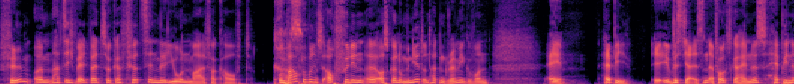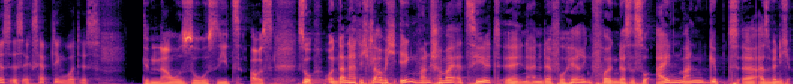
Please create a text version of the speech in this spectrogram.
Film, ähm, hat sich weltweit circa 14 Millionen Mal verkauft. Und war Krass. auch übrigens auch für den äh, Oscar nominiert und hat einen Grammy gewonnen. Ey, happy. Ihr, ihr wisst ja, ist ein Erfolgsgeheimnis. Happiness is accepting what is. Genau so sieht's aus. So, und dann hatte ich, glaube ich, irgendwann schon mal erzählt äh, in einer der vorherigen Folgen, dass es so einen Mann gibt, äh, also wenn ich,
